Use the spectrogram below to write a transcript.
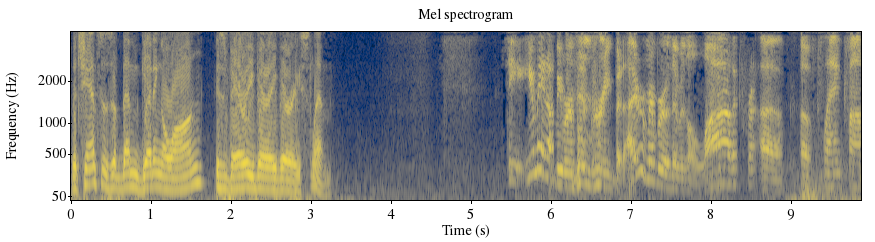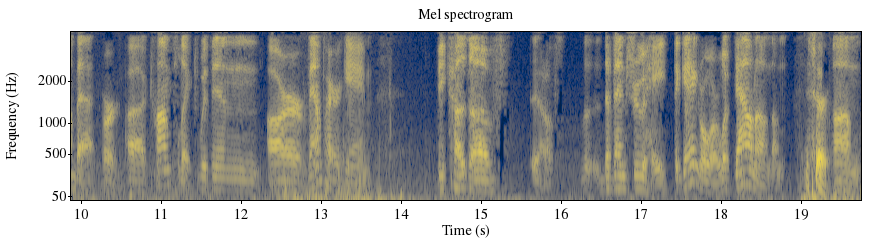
the chances of them getting along is very, very, very slim. See, you may not be remembering, but I remember there was a lot of uh, of clan combat or uh, conflict within our vampire game because of you know the Ventrue hate the Gangrel or look down on them. Sure. um,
